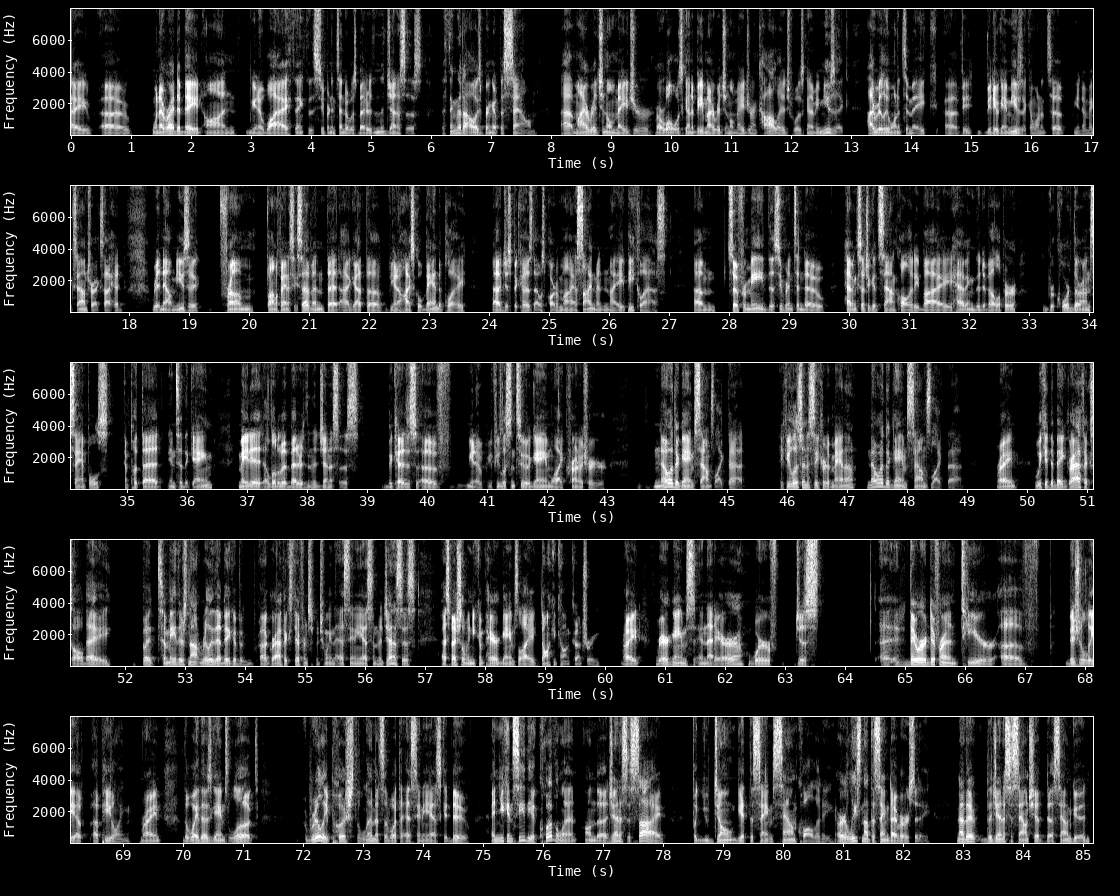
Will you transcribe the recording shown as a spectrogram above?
I, uh, whenever I debate on, you know, why I think the Super Nintendo was better than the Genesis, the thing that I always bring up is sound. Uh, my original major, or what was going to be my original major in college, was going to be music. I really wanted to make uh, v- video game music. I wanted to, you know, make soundtracks. I had written out music from Final Fantasy VII that I got the, you know, high school band to play uh, just because that was part of my assignment in my AP class. Um, so for me, the Super Nintendo having such a good sound quality by having the developer record their own samples and put that into the game made it a little bit better than the Genesis because of, you know, if you listen to a game like Chrono Trigger, no other game sounds like that. If you listen to Secret of Mana, no other game sounds like that, right? We could debate graphics all day, but to me, there's not really that big of a, a, graphics difference between the SNES and the Genesis, especially when you compare games like Donkey Kong Country, right? Rare games in that era were just uh, they were a different tier of visually a- appealing, right? The way those games looked really pushed the limits of what the SNES could do. And you can see the equivalent on the Genesis side but you don't get the same sound quality, or at least not the same diversity. Now, the the Genesis sound chip does sound good,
